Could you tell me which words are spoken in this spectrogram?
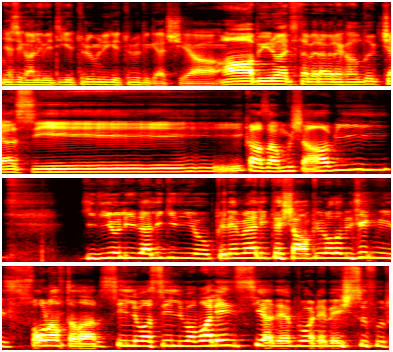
Neyse galibiyeti getiriyor muydu? Getiriyordu gerçi ya. Abi United'la beraber kaldık. Chelsea kazanmış abi. Gidiyor liderlik gidiyor. Premier Lig'de şampiyon olabilecek miyiz? Son haftalar. Silva Silva Valencia De Bruyne 5-0.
